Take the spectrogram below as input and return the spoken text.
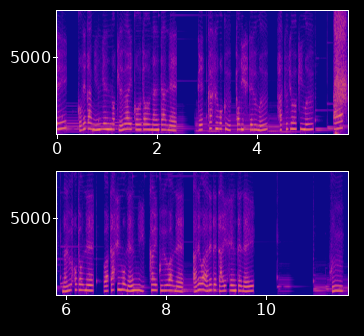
ええー、これが人間の求愛行動なんだね。月下すごくうっとりしてるムー発情期ムーああ、なるほどね。私も年に一回来るわね。あれはあれで大変でねふう、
